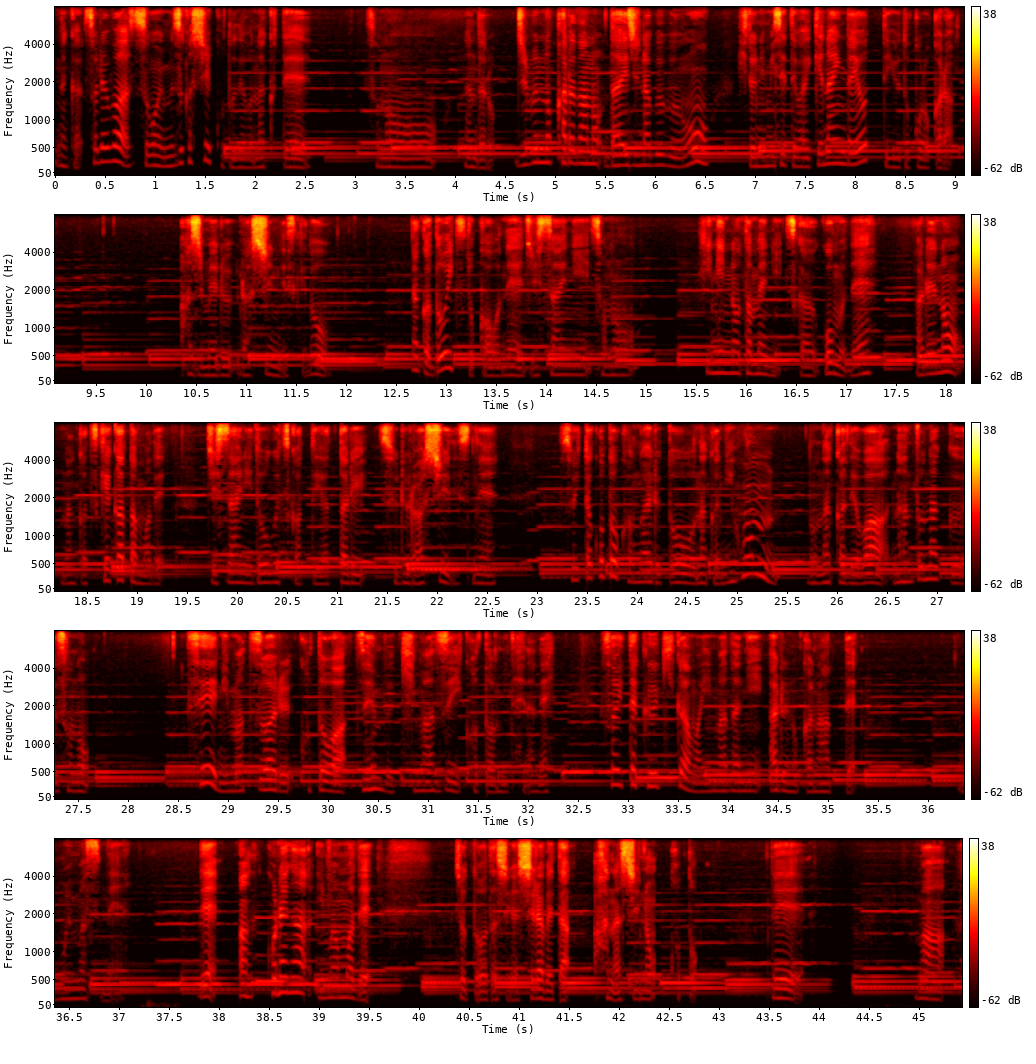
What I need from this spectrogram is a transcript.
なんかそれはすごい難しいことではなくてそのなんだろう自分の体の大事な部分を人に見せてはいけないんだよっていうところから始めるらしいんですけどなんかドイツとかはね実際にその避妊のために使うゴムねあれのなんか付け方まで実際に道具使ってやったりするらしいですね。そういったことを考えるとなんか日本の中ではなんとなくその性にまつわることは全部気まずいことみたいなね。そういった空気感は未だにあるのかなって思いますね。であこれが今までちょっと私が調べた話のこと。でまあ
